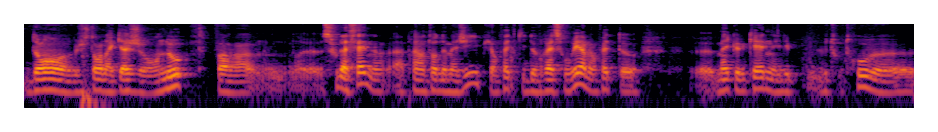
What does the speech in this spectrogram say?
dans justement la cage en eau, enfin euh, sous la Seine après un tour de magie, puis en fait qui devrait s'ouvrir, mais en fait euh, euh, Michael Caine le trou- trouve euh,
